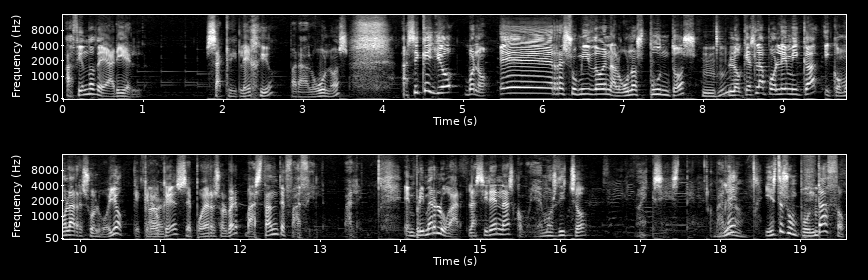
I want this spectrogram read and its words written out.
haciendo de Ariel. Sacrilegio para algunos. Así que yo, bueno, he resumido en algunos puntos lo que es la polémica y cómo la resuelvo yo, que creo ver. que se puede resolver bastante fácil. Vale. En primer lugar, las sirenas, como ya hemos dicho, no existen. ¿Cómo ¿Vale? Y este es un puntazo,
